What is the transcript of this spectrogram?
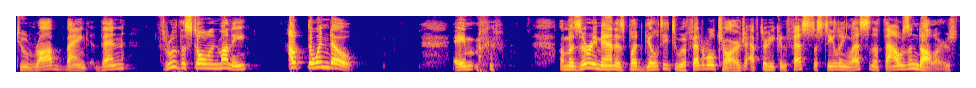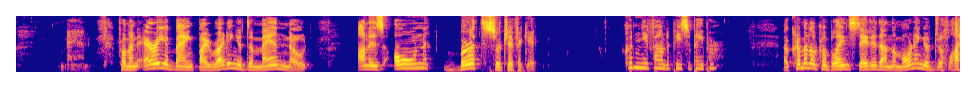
to rob bank, then, threw the stolen money out the window. A, a Missouri man has pled guilty to a federal charge after he confessed to stealing less than a $1,000 man, from an area bank by writing a demand note on his own birth certificate. Couldn't he found a piece of paper? A criminal complaint stated on the morning of July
